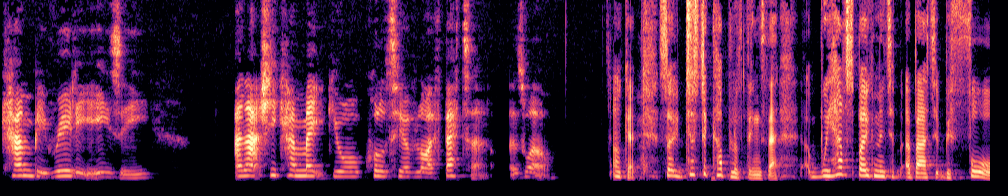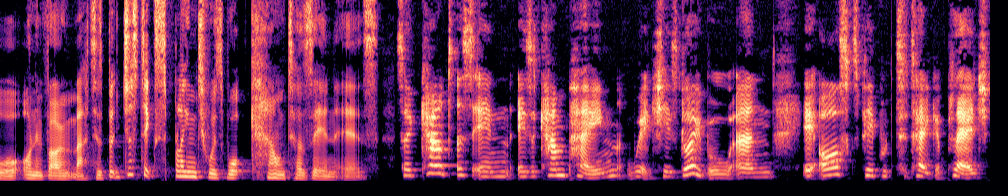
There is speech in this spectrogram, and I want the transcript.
can be really easy and actually can make your quality of life better as well. Okay, so just a couple of things there. We have spoken about it before on Environment Matters, but just explain to us what Count Us In is. So, Count Us In is a campaign which is global and it asks people to take a pledge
